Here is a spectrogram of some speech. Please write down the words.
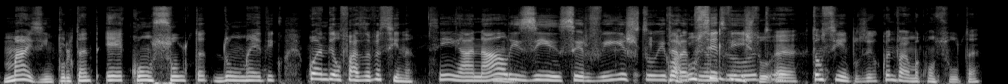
mais importante é a consulta de um médico quando ele faz a vacina. Sim, a análise, e ser visto e dar Claro, o ser visto, é tão simples, ele quando vai a uma consulta,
